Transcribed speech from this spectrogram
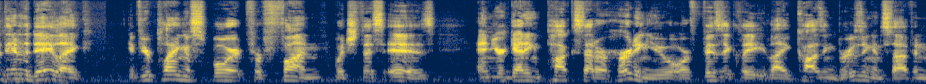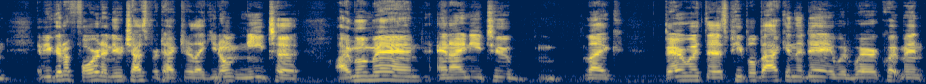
at the end of the day, like, if you're playing a sport for fun, which this is, and you're getting pucks that are hurting you or physically like causing bruising and stuff, and if you can afford a new chest protector, like, you don't need to. I'm a man, and I need to like bear with this. People back in the day would wear equipment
